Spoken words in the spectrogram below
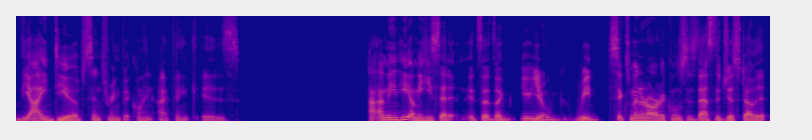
the idea of censoring Bitcoin, I think, is. I mean, he. I mean, he said it. It's, it's like you, you know, read six minute articles. Is that's the gist of it.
